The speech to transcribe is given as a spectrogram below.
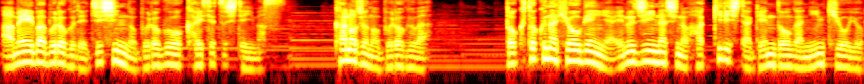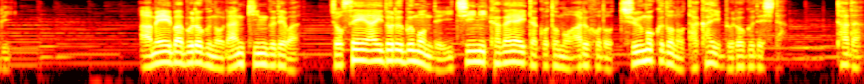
アメーバブログで自身のブログを開設しています。彼女のブログは独特な表現や NG なしのはっきりした言動が人気を呼びアメーバブログのランキングでは女性アイドル部門で1位に輝いたこともあるほど注目度の高いブログでした。ただ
